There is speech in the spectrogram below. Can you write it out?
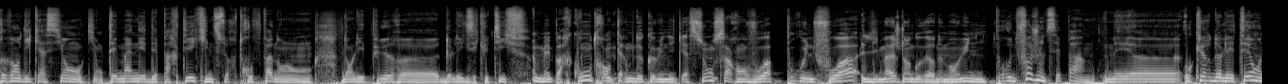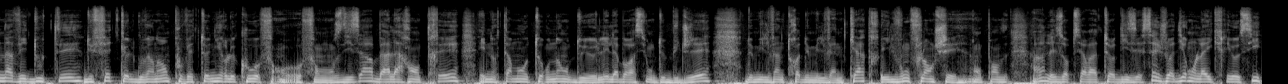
revendications qui ont émané des partis qui ne se retrouvent pas dans, dans les purs euh, de l'exécutif. Mais par contre, en termes de communication, ça renvoie pour une fois l'image d'un gouvernement uni. Pour une fois, je ne sais pas. Mais euh, au cœur de l'été, on avait douté du fait que le gouvernement pouvait tenir le coup. Au fond, au fond on se disait, ah, ben, à la rentrée, et notamment au tournant de l'élaboration du budget 2023-2024, ils vont flancher. On pense, hein, les observateurs disaient ça, et je dois dire, on l'a écrit aussi,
